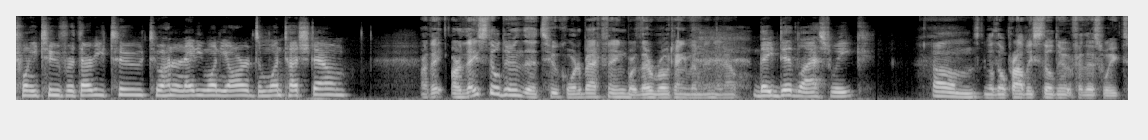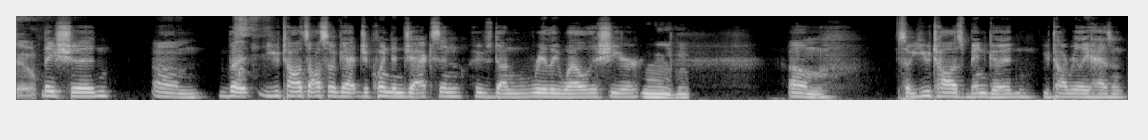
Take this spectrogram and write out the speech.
22 for 32, 281 yards, and one touchdown. Are they are they still doing the two quarterback thing where they're rotating them in and out? They did last week. Um, Well, they'll probably still do it for this week too. They should. Um, but Utah's also got Ja'Quinden Jackson, who's done really well this year. Mm-hmm. Um, so Utah's been good. Utah really hasn't.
